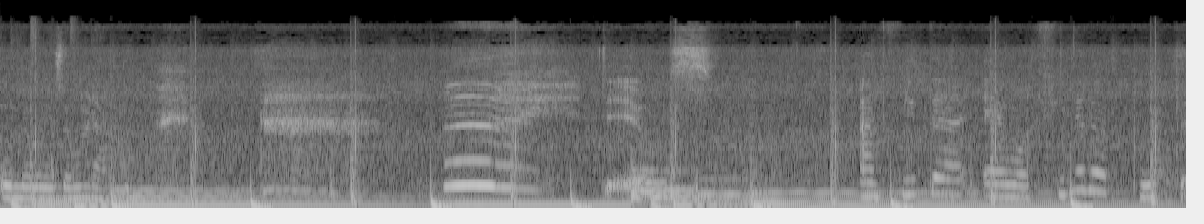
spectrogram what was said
o meu ex-namorado. Ai, Deus. A vida é uma filha da puta.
